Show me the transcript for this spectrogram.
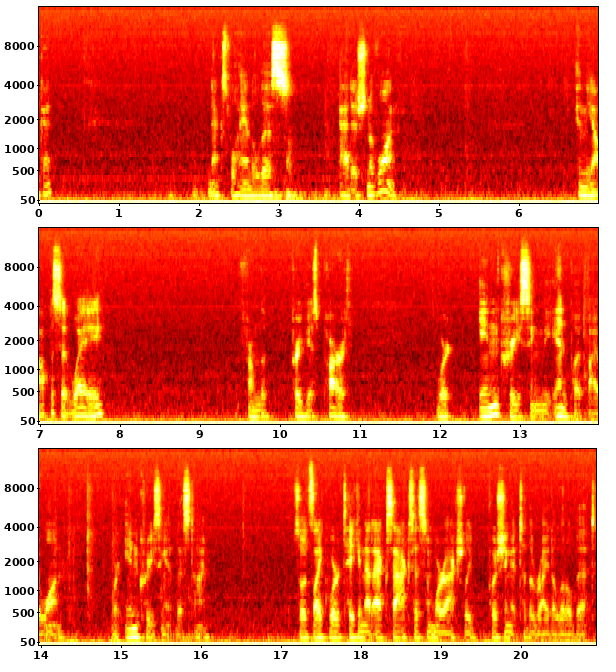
Okay. Next we'll handle this addition of 1. In the opposite way from the previous part, we're increasing the input by one. We're increasing it this time. So it's like we're taking that x-axis and we're actually pushing it to the right a little bit.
